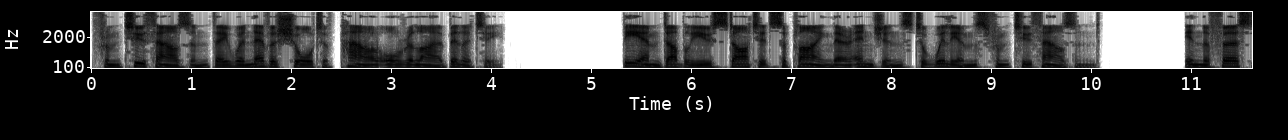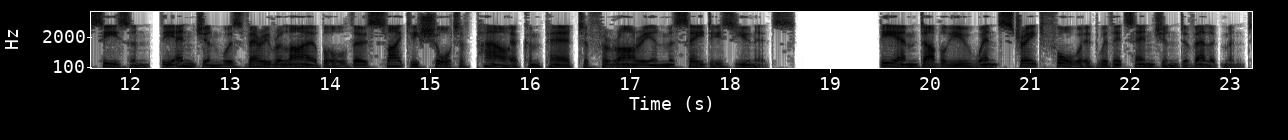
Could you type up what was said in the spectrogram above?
From 2000 they were never short of power or reliability. BMW started supplying their engines to Williams from 2000. In the first season, the engine was very reliable though slightly short of power compared to Ferrari and Mercedes units. BMW went straight forward with its engine development.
